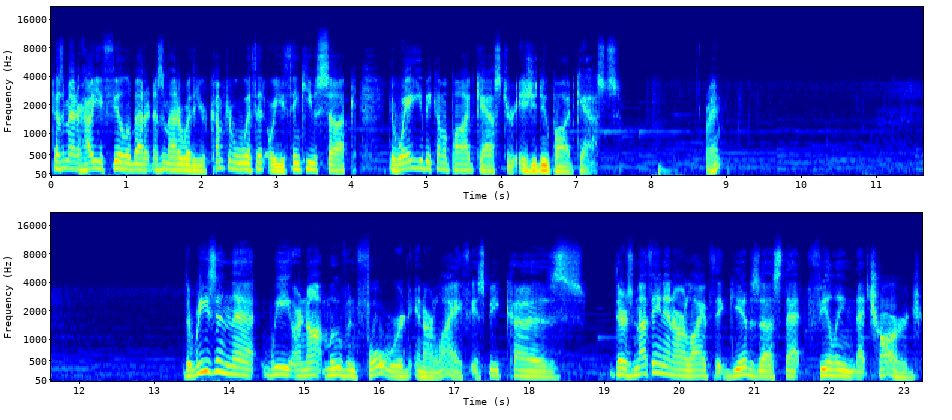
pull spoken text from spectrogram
Doesn't matter how you feel about it. Doesn't matter whether you're comfortable with it or you think you suck. The way you become a podcaster is you do podcasts, right?" The reason that we are not moving forward in our life is because there's nothing in our life that gives us that feeling, that charge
